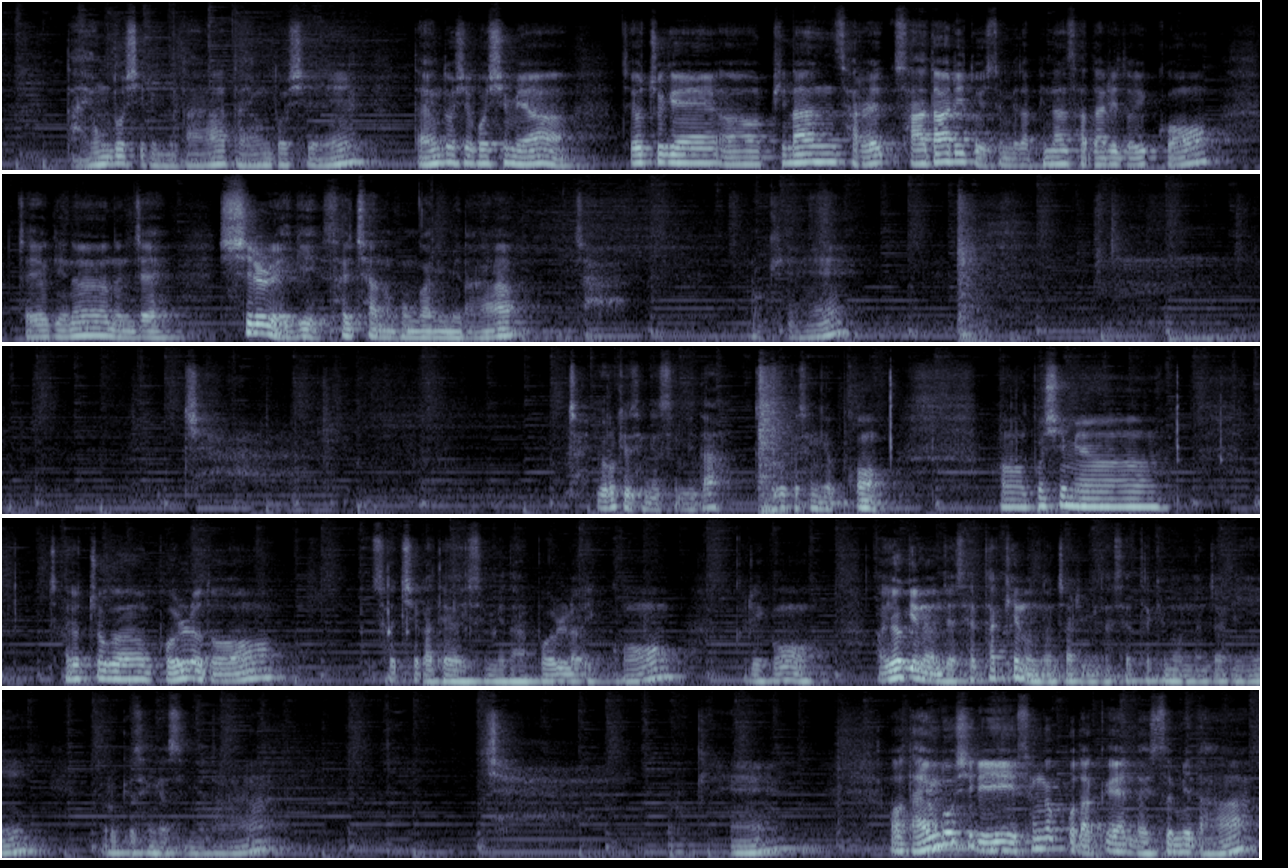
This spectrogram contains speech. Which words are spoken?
다용도실입니다. 다용도실. 다용도실 보시면 자, 이쪽에 어, 비난 사례- 사다리도 있습니다. 비난 사다리도 있고, 자, 여기는 이제 실외기 설치하는 공간입니다. 자, 이렇게. 자, 자, 이렇게 생겼습니다. 자, 이렇게 생겼고 어, 보시면 자, 이쪽은 보일러도 설치가 되어 있습니다. 보일러 있고 그리고 어, 여기는 이제 세탁기 놓는 자리입니다. 세탁기 놓는 자리 이렇게 생겼습니다. 자, 이렇게 어, 다용도실이 생각보다 꽤 넓습니다.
